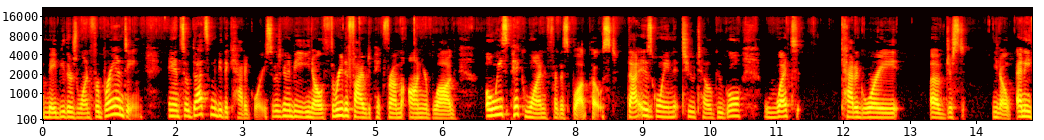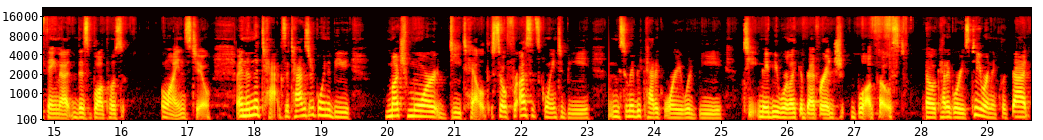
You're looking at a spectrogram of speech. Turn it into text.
Maybe there's one for branding. And so that's going to be the category. So there's going to be, you know, three to five to pick from on your blog. Always pick one for this blog post. That is going to tell Google what category of just you know, anything that this blog post aligns to. And then the tags. The tags are going to be much more detailed. So for us, it's going to be, so maybe category would be tea. Maybe we're like a beverage blog post. So category is tea. We're going to click that.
